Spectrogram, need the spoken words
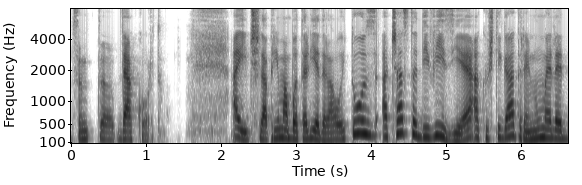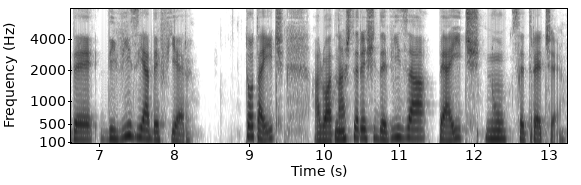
Sunt uh, de acord. Aici, la prima bătălie de la Oituz, această divizie a câștigat renumele de Divizia de Fier. Tot aici a luat naștere și deviza Pe aici nu se trece.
